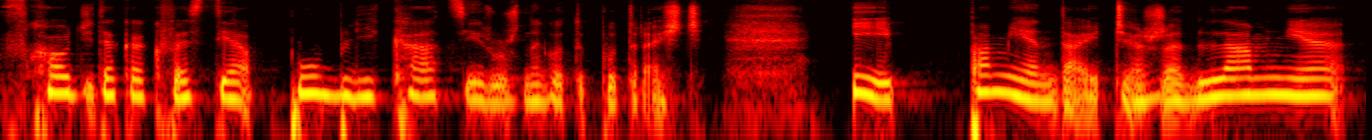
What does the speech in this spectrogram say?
wchodzi taka kwestia publikacji różnego typu treści. I pamiętajcie, że dla mnie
